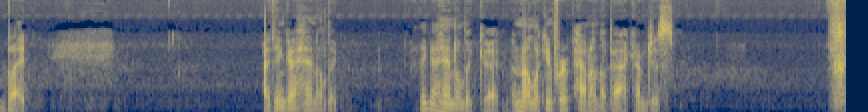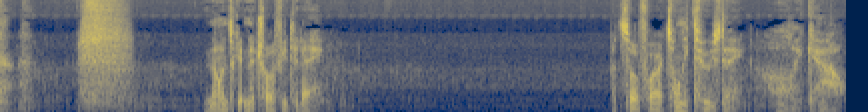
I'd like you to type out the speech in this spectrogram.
But I think I handled it. I think I handled it good. I'm not looking for a pat on the back. I'm just. no one's getting a trophy today. But so far, it's only Tuesday. Holy cow.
